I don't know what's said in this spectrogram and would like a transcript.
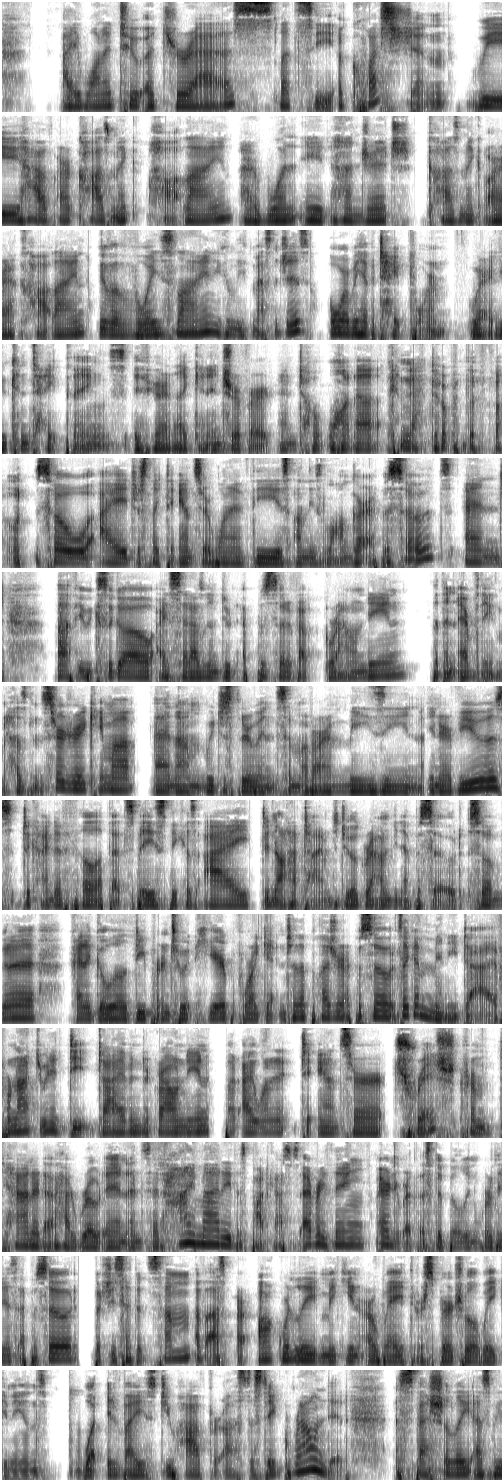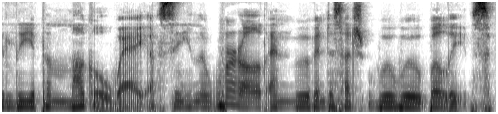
I wanted to address, let's see, a question. We have our cosmic hotline, our 1 800 Cosmic RX hotline. We have a voice line, you can leave messages, or we have a type form where you can type things if you're like an introvert and don't want to connect over the phone. So I just like to answer one of these on these longer episodes. And a few weeks ago, I said I was going to do an episode about grounding. But then everything, with my husband's surgery came up, and um, we just threw in some of our amazing interviews to kind of fill up that space because I did not have time to do a grounding episode. So I'm going to kind of go a little deeper into it here before I get into the pleasure episode. It's like a mini dive. We're not doing a deep dive into grounding, but I wanted to answer Trish from Canada had wrote in and said, Hi, Madi, this podcast is everything. I already read this, the building worthiness episode, but she said that some of us are awkwardly making our way through spiritual awakenings. What advice do you have for us to stay grounded, especially as we leave the muggle way of seeing the world and move into such woo woo beliefs?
